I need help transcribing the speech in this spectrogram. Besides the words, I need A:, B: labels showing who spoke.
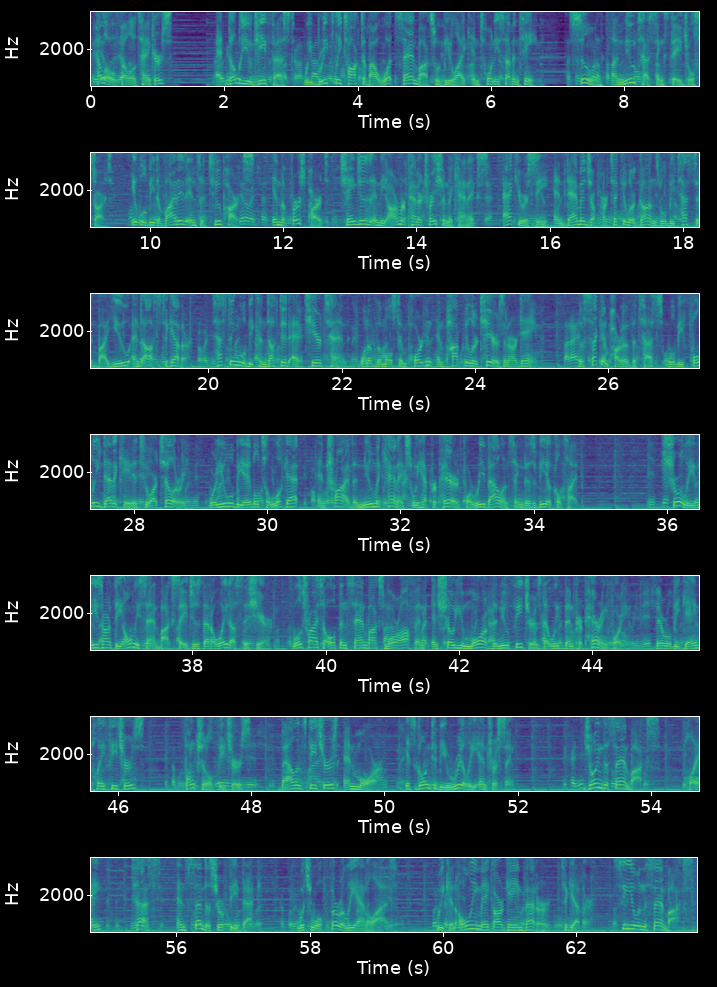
A: Hello, fellow tankers. At WG Fest, we briefly talked about what Sandbox would be like in 2017. Soon, a new testing stage will start. It will be divided into two parts. In the first part, changes in the armor penetration mechanics, accuracy, and damage of particular guns will be tested by you and us together. Testing will be conducted at Tier 10, one of the most important and popular tiers in our game. The second part of the tests will be fully dedicated to artillery, where you will be able to look at and try the new mechanics we have prepared for rebalancing this vehicle type. Surely these aren't the only sandbox stages that await us this year. We'll try to open Sandbox more often and show you more of the new features that we've been preparing for you. There will be gameplay features, functional features, balance features, and more. It's going to be really interesting. Join the Sandbox, play, test, and send us your feedback, which we'll thoroughly analyze. We can only make our game better together. See you in the Sandbox.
